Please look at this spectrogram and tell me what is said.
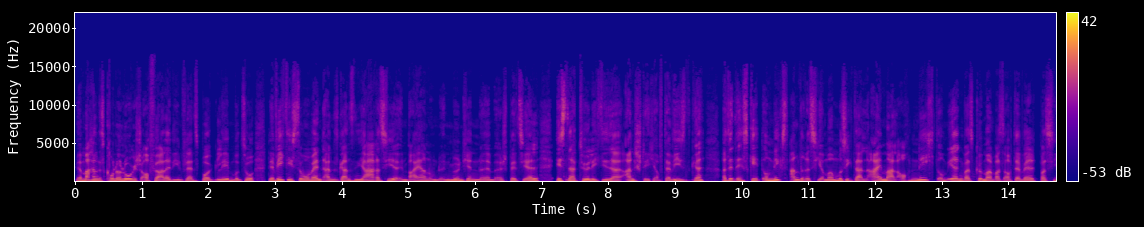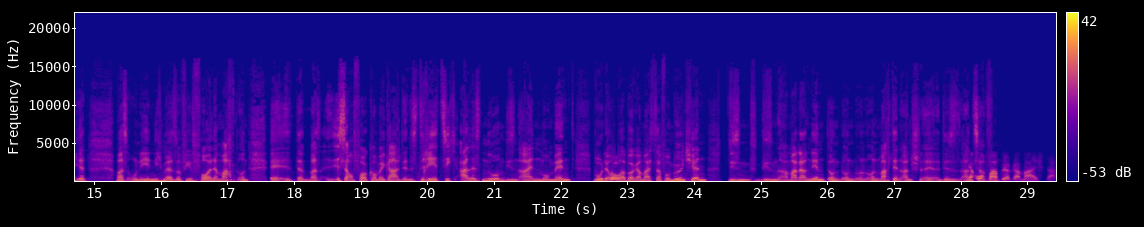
wir machen es chronologisch, auch für alle, die in Flensburg leben und so. Der wichtigste Moment eines ganzen Jahres hier in Bayern und in München äh, speziell ist natürlich dieser Anstich auf der Wiesn. Gell? Also es geht um nichts anderes hier. Man muss sich dann einmal auch nicht um irgendwas kümmern, was auf der Welt passiert, was ohnehin nicht mehr so viel Freude macht. Und äh, das ist auch vollkommen egal, denn es dreht sich alles nur um diesen einen Moment, wo der So. Oberbürgermeister von München diesen, diesen Hammer da nimmt und, und, und, und macht den Ansch äh, dieses Der Anzapfen. Oberbürgermeister.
